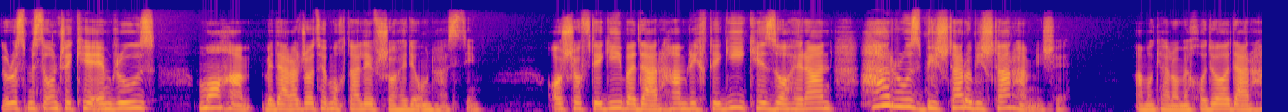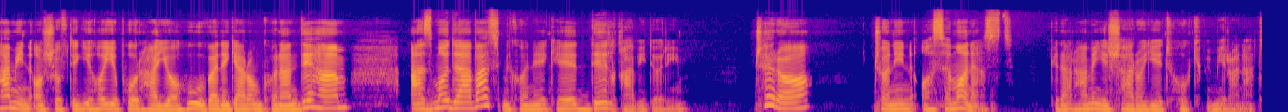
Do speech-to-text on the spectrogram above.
درست مثل اونچه که امروز ما هم به درجات مختلف شاهد اون هستیم. آشفتگی و در هم ریختگی که ظاهرا هر روز بیشتر و بیشتر هم میشه. اما کلام خدا در همین آشفتگی های پرهیاهو و نگران کننده هم از ما دعوت می‌کنه که دل قوی داریم. چرا؟ چون این آسمان است که در همه شرایط حکم میراند.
